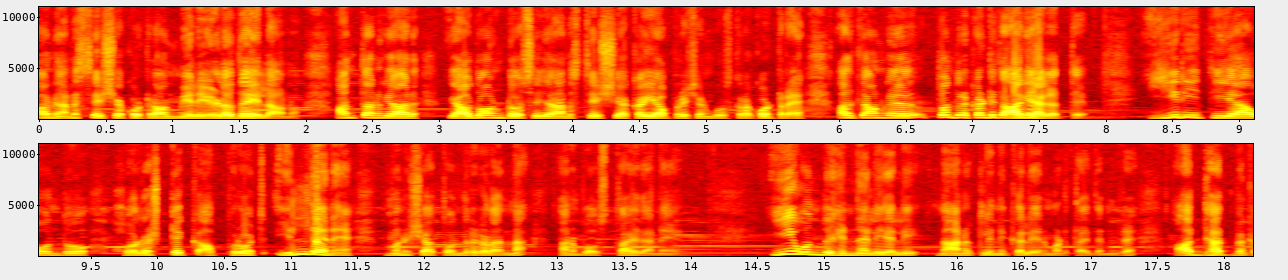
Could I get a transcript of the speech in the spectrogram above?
ಅವನಿಗೆ ಅನಸ್ತೇಷ್ಯಾ ಕೊಟ್ಟರೆ ಅವ್ನ ಮೇಲೆ ಹೇಳೋದೇ ಇಲ್ಲ ಅವನು. ಅಂಥವ್ನಿಗೆ ಯಾವುದೋ ಒಂದು ಡೋಸೇಜ್ ಅನಸ್ತೇಷ್ಯಾ ಕೈ ಆಪ್ರೇಷನ್ಗೋಸ್ಕರ ಕೊಟ್ಟರೆ ಅದಕ್ಕೆ ಅವನಿಗೆ ತೊಂದರೆ ಖಂಡಿತ ಆಗೇ ಆಗುತ್ತೆ. ಈ ರೀತಿಯ ಒಂದು ಹೊಲಸ್ಟಿಕ್ ಅಪ್ರೋಚ್ ಇಲ್ಲದೇ ಮನುಷ್ಯ ತೊಂದರೆಗಳನ್ನು ಅನುಭವಿಸ್ತಾ ಇದ್ದಾನೆ. ಈ ಒಂದು ಹಿನ್ನೆಲೆಯಲ್ಲಿ ನಾನು ಕ್ಲಿನಿಕಲ್ಲಿ ಏನು ಮಾಡ್ತಾ ಇದ್ದೇನೆ ಅಂದರೆ ಆಧ್ಯಾತ್ಮಿಕ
